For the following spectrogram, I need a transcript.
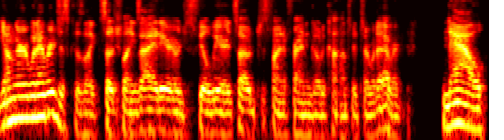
younger or whatever, just because like social anxiety or just feel weird. So I would just find a friend and go to concerts or whatever. Now,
